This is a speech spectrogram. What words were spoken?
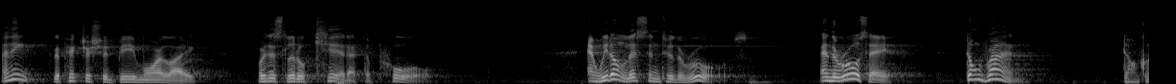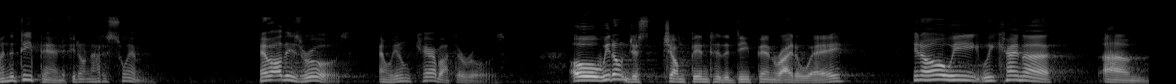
I think the picture should be more like we're this little kid at the pool. And we don't listen to the rules. And the rules say, don't run. Don't go in the deep end if you don't know how to swim. We have all these rules, and we don't care about the rules. Oh, we don't just jump into the deep end right away. You know, we, we kind of, um,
